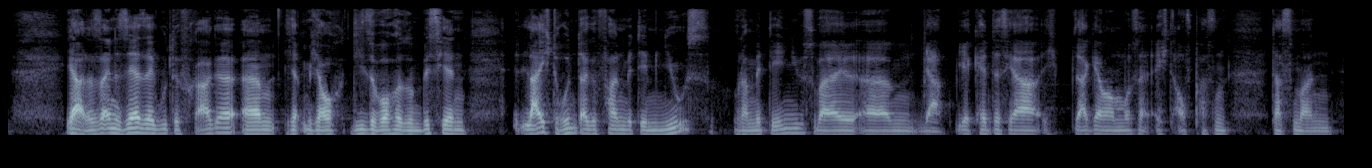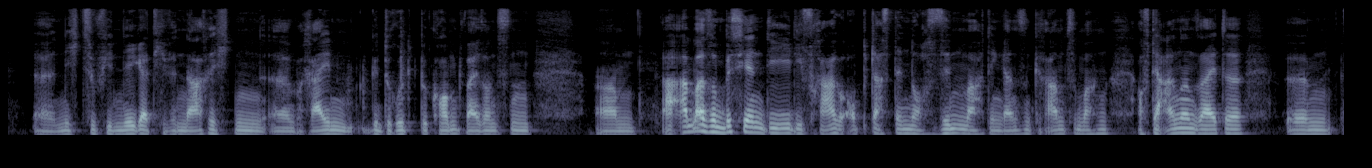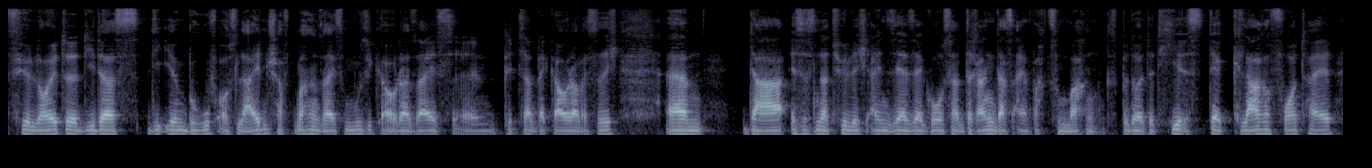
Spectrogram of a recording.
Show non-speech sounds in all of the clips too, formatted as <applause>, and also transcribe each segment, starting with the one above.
Ja, das ist eine sehr, sehr gute Frage. Ähm, ich habe mich auch diese Woche so ein bisschen leicht runtergefahren mit dem News oder mit den News, weil, ähm, ja, ihr kennt es ja, ich sage ja, man muss ja echt aufpassen, dass man äh, nicht zu viel negative Nachrichten äh, reingedrückt bekommt, weil sonst ähm, haben wir so ein bisschen die, die Frage, ob das denn noch Sinn macht, den ganzen Kram zu machen. Auf der anderen Seite ähm, für Leute, die das, die ihren Beruf aus Leidenschaft machen, sei es Musiker oder sei es äh, Pizzabäcker oder was weiß ich, ähm, da ist es natürlich ein sehr, sehr großer Drang, das einfach zu machen. Das bedeutet, hier ist der klare Vorteil,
